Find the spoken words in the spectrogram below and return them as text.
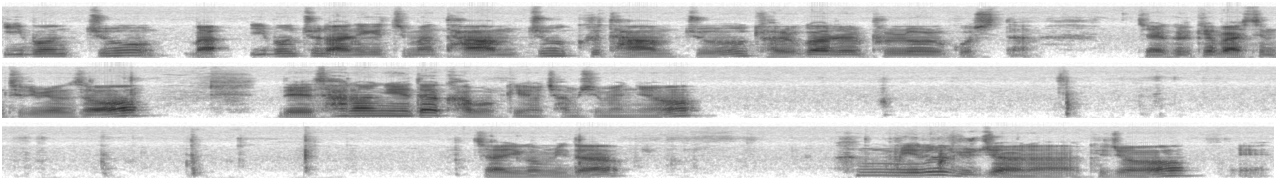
이번 주 이번 주는 아니겠지만 다음 주 그 다음 주 결과를 불러올 것이다. 제가 그렇게 말씀드리면서 네, 사랑에다 가볼게요. 잠시만요. 자, 이겁니다. 흥미를 유지하라. 그죠? 예.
